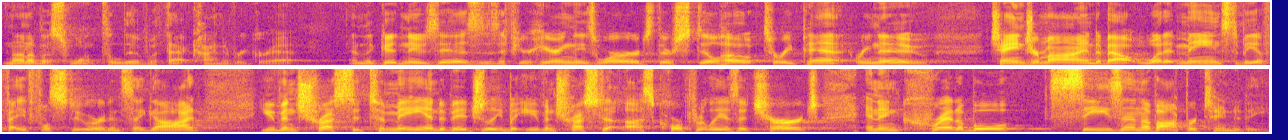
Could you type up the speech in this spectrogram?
None of us want to live with that kind of regret. And the good news is, is if you're hearing these words, there's still hope to repent, renew, change your mind about what it means to be a faithful steward and say, God, you've entrusted to me individually, but you've entrusted us corporately as a church an incredible season of opportunity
